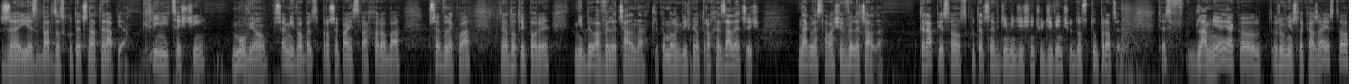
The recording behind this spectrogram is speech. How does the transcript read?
że jest bardzo skuteczna terapia. Klinicyści mówią, wszemi wobec, proszę Państwa, choroba przewlekła, która do tej pory nie była wyleczalna, tylko mogliśmy ją trochę zaleczyć, nagle stała się wyleczalna. Terapie są skuteczne w 99 do 100%. To jest dla mnie, jako również lekarza, jest to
